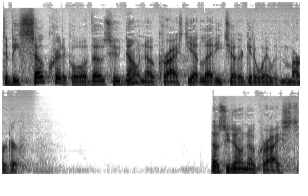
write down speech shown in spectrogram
to be so critical of those who don't know Christ, yet let each other get away with murder. Those who don't know Christ,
